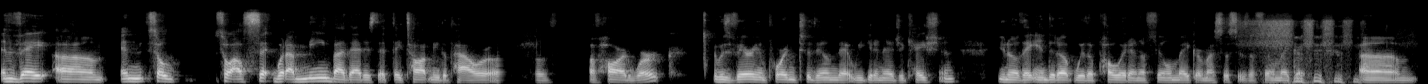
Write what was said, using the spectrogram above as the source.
and they um, and so so i'll say what i mean by that is that they taught me the power of, of, of hard work it was very important to them that we get an education you know, they ended up with a poet and a filmmaker. My sister's a filmmaker. um,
